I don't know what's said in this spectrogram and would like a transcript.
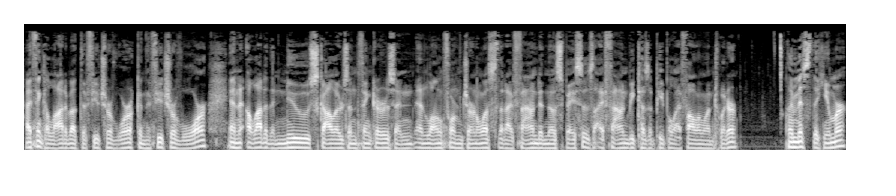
I think a lot about the future of work and the future of war. And a lot of the new scholars and thinkers and, and long form journalists that I found in those spaces, I found because of people I follow on Twitter. I miss the humor.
